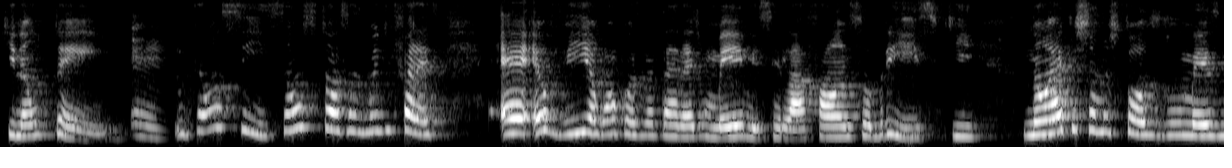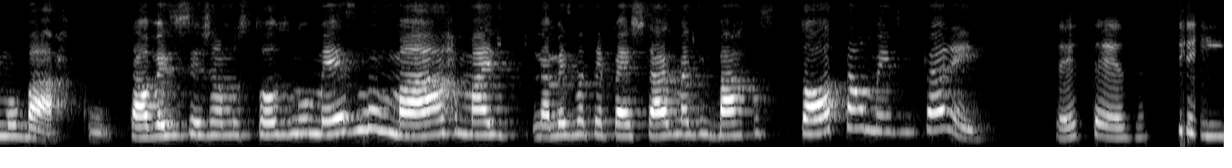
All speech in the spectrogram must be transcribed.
que não tem. É. Então, assim, são situações muito diferentes. É, eu vi alguma coisa na internet, um meme, sei lá, falando sobre isso, que não é que estamos todos no mesmo barco. Talvez estejamos todos no mesmo mar, mas na mesma tempestade, mas em barcos totalmente diferentes. Certeza. Sim.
